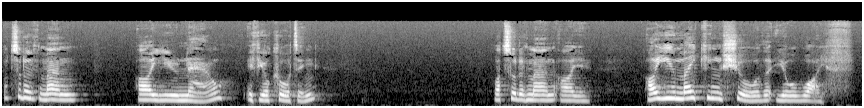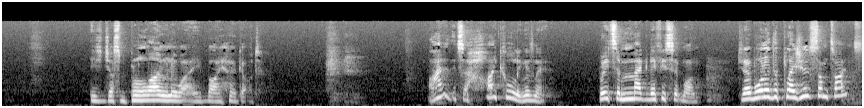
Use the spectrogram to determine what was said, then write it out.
What sort of man are you now if you're courting? What sort of man are you? Are you making sure that your wife is just blown away by her God? I, it's a high calling, isn't it? But it's a magnificent one. Do you know one of the pleasures sometimes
